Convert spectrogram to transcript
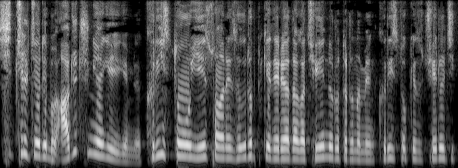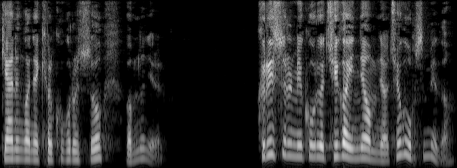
17절에 보면 아주 중요하게 얘기합니다. 그리스도 예수 안에서 의롭게 되려 하다가 죄인으로 드러나면 그리스도께서 죄를 짓게 하는 거냐? 결코 그럴 수 없는 일이에요. 그리스도를 믿고 우리가 죄가 있냐 없냐? 죄가 없습니다.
